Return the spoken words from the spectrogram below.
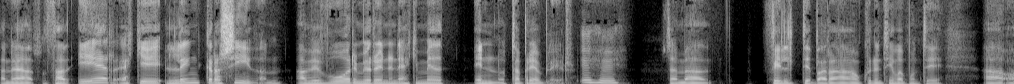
Þannig að það er ekki lengra síðan að við vorum í rauninni ekki með innúta breflegur mm sem að fylgdi bara á hvernig tímapunkti og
